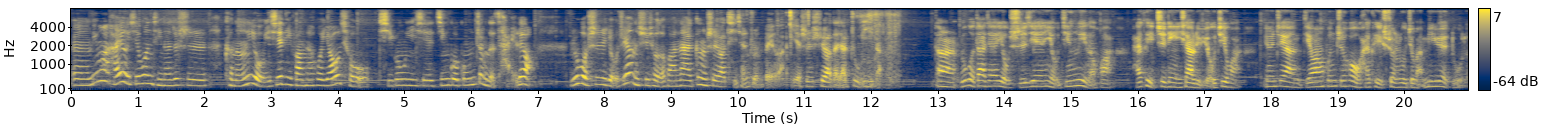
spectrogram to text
嗯，另外还有一些问题呢，就是可能有一些地方它会要求提供一些经过公证的材料。如果是有这样的需求的话，那更是要提前准备了，也是需要大家注意的。当然，如果大家有时间有精力的话，还可以制定一下旅游计划，因为这样结完婚之后还可以顺路就把蜜月度了。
